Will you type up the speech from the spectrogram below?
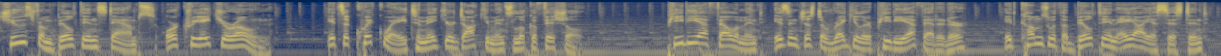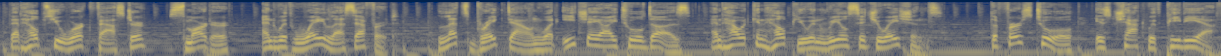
Choose from built-in stamps or create your own. It's a quick way to make your documents look official. PDFelement isn't just a regular PDF editor, it comes with a built-in AI assistant that helps you work faster, smarter, and with way less effort. Let's break down what each AI tool does and how it can help you in real situations. The first tool is Chat with PDF.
